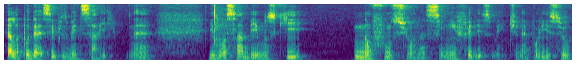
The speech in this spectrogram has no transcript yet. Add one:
Ela pudesse simplesmente sair, né? E nós sabemos que não funciona assim, infelizmente, né? Por isso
